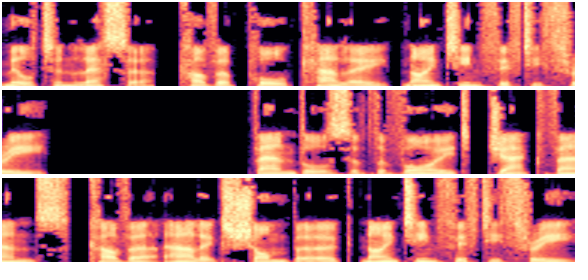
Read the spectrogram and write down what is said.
Milton Lesser, cover Paul Calle 1953. Vandals of the Void, Jack Vance, cover Alex Schomburg 1953.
